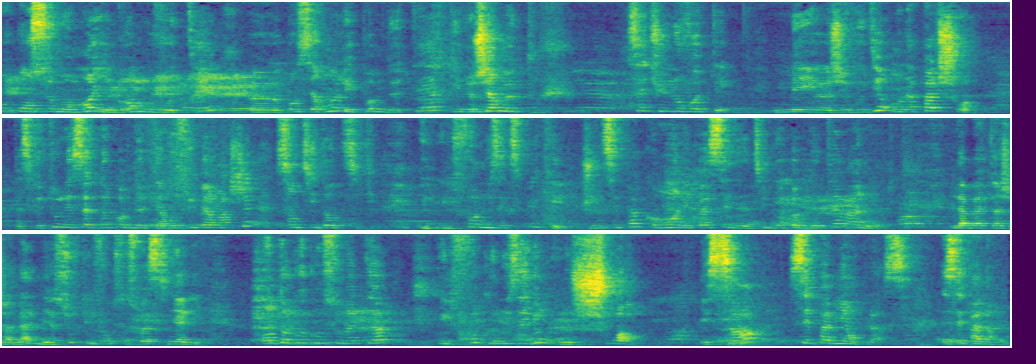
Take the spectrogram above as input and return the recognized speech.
En ce moment, il y a une grande nouveauté euh, concernant les pommes de terre qui ne germent plus. C'est une nouveauté. Mais euh, je vais vous dire, on n'a pas le choix. Parce que tous les sacs de pommes de terre au supermarché sont identiques. Il, faut nous expliquer. Je ne sais pas comment on est passé d'un type de pomme de terre à un autre. L'abattage halal, bien sûr qu'il faut que ce soit signalé. En tant que consommateur, il faut que nous ayons le choix. Et ça, c'est pas mis en place. Et c'est pas normal.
